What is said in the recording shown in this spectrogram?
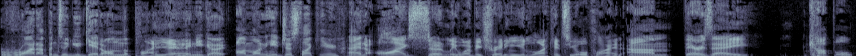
right up until you get on the plane. Yeah. And then you go, I'm on here just like you. And I certainly won't be treating you like it's your plane. Um, there is a couple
